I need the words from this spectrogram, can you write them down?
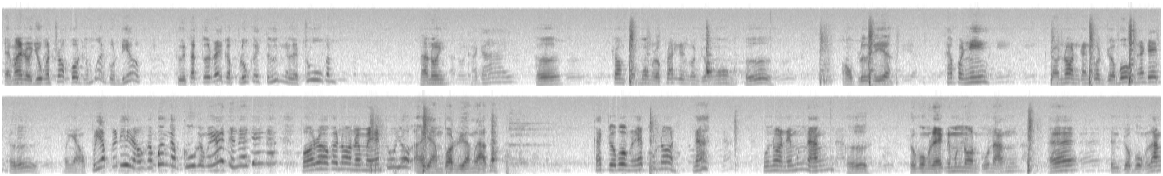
แต่ไม่เราอยู่กันช่องคนกับเมื่อนคนเดียว คือถ้าเกิดอะไรกับปลุกให้ตื่นกันเลยสู้กันนะหนุ่ยก็ได้เออ ช่องชั่วโมงเราพลัดกันคนชั่วโมงเออเอาปลื้อเดียถ้าปนนี้เรานอนกันคนชั่วโมงนะเด่นเออเราอย่าเอาเปรียบกันที่เรากับมึงกับกูกับแม่เนี่ยนะเด่นนะพอเราก็นอนนะแม่ตู้โยอะอย่างบอลเรืองแล้วนะกัดชั่วโมงแรกกูนอนนะกูนอนในมึงหนัง เออชั่วโมงแรกในมึงนอนกูหนังเออถึงชั่วโมงลัง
